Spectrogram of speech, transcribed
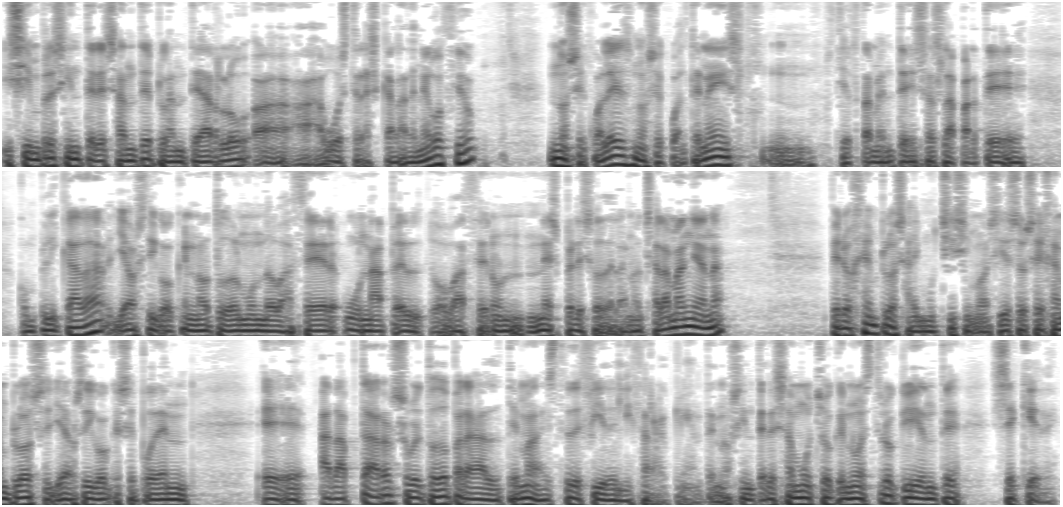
y siempre es interesante plantearlo a vuestra escala de negocio no sé cuál es, no sé cuál tenéis. Mm, ciertamente esa es la parte complicada. Ya os digo que no todo el mundo va a hacer un Apple o va a hacer un Nespresso de la noche a la mañana. Pero ejemplos hay muchísimos y esos ejemplos ya os digo que se pueden eh, adaptar sobre todo para el tema este de fidelizar al cliente. Nos interesa mucho que nuestro cliente se quede.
